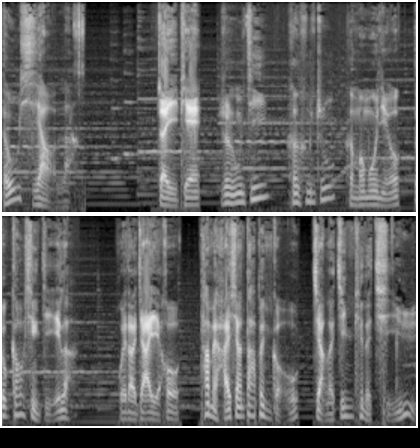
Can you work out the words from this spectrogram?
都笑了。这一天，绒绒鸡、哼哼猪和哞哞牛都高兴极了。回到家以后，他们还向大笨狗讲了今天的奇遇。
